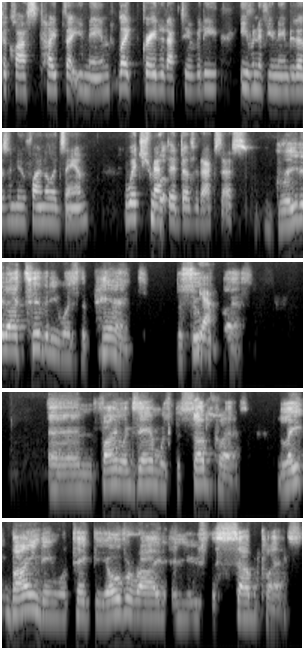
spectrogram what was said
the class type that you named, like graded activity, even if you named it as a new final exam? Which Well- method does it access? graded activity was the parent, the super Yeah. class. And final exam was the subclass. Late binding will take the override and use the subclass.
